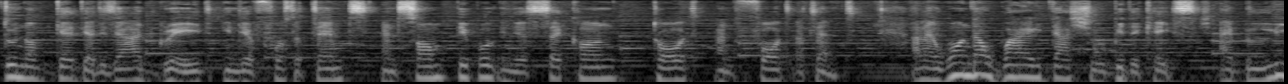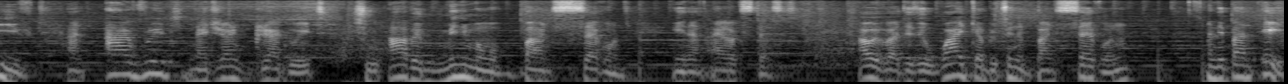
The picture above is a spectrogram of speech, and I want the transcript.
do not get their desired grade in their first attempt and some people in their second, third and fourth attempt. And I wonder why that should be the case. I believe an average Nigerian graduate should have a minimum of band 7 in an IELTS test. However, there's a wide gap between the band 7 and the band 8.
